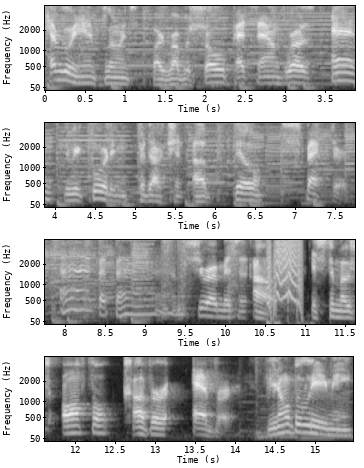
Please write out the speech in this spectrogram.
heavily influenced by Rubber Soul, Pet Sounds was, and the recording production of Phil Spector. Ah, I'm sure I'm missing. Oh, it's the most awful cover ever. If you don't believe me,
